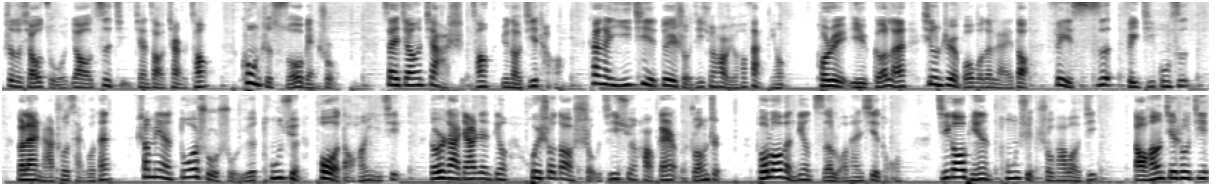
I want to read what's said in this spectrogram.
制作小组要自己建造驾驶舱，控制所有变数。再将驾驶舱运到机场，看看仪器对手机讯号有何反应。托瑞与格兰兴致勃勃地来到费斯飞机公司。格兰拿出采购单，上面多数属于通讯或导航仪器，都是大家认定会受到手机讯号干扰的装置：陀螺稳定磁罗盘系统、极高频通讯收发报机、导航接收机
